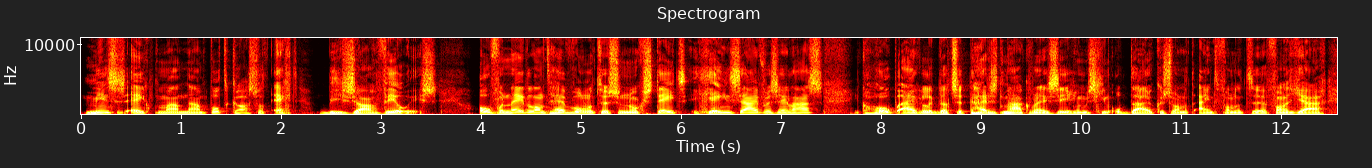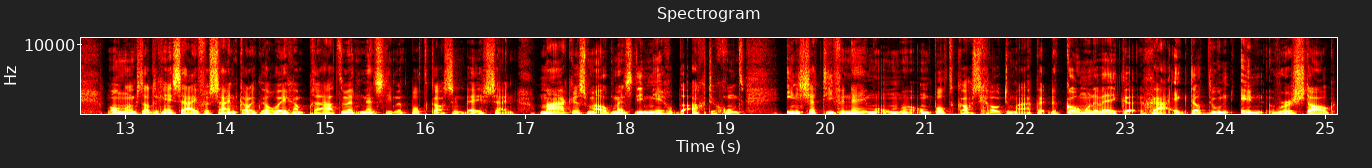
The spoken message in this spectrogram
minstens één per maand naar een podcast, wat echt bizar veel is. Over Nederland hebben we ondertussen nog steeds geen cijfers, helaas. Ik hoop eigenlijk dat ze tijdens het maken van deze serie misschien opduiken, zo aan het eind van het, eh, van het jaar. Maar ondanks dat er geen cijfers zijn, kan ik wel weer gaan praten met mensen die met podcasting bezig zijn. Makers, maar ook mensen die meer op de achtergrond initiatieven nemen om, uh, om podcast groot te maken. De komende weken ga ik dat doen in Rush Talk.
